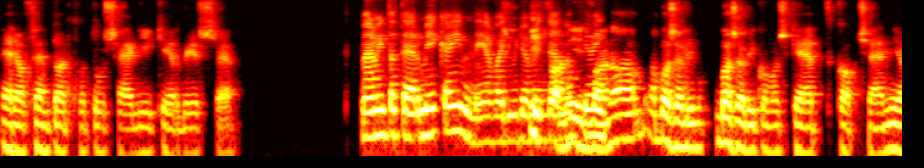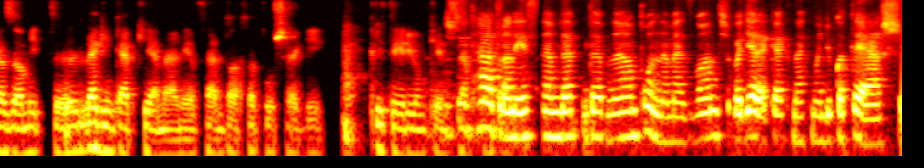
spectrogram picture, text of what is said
erre a fenntarthatósági kérdésre. Mármint a termékeimnél, vagy úgy a így van, így van. A, a bazsali, bazsalikomos kert kapcsán mi az, amit leginkább kiemelni a fenntarthatósági kritériumként? Hát hátra néztem, de, de nem, pont nem ez van, csak a gyerekeknek mondjuk a teás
